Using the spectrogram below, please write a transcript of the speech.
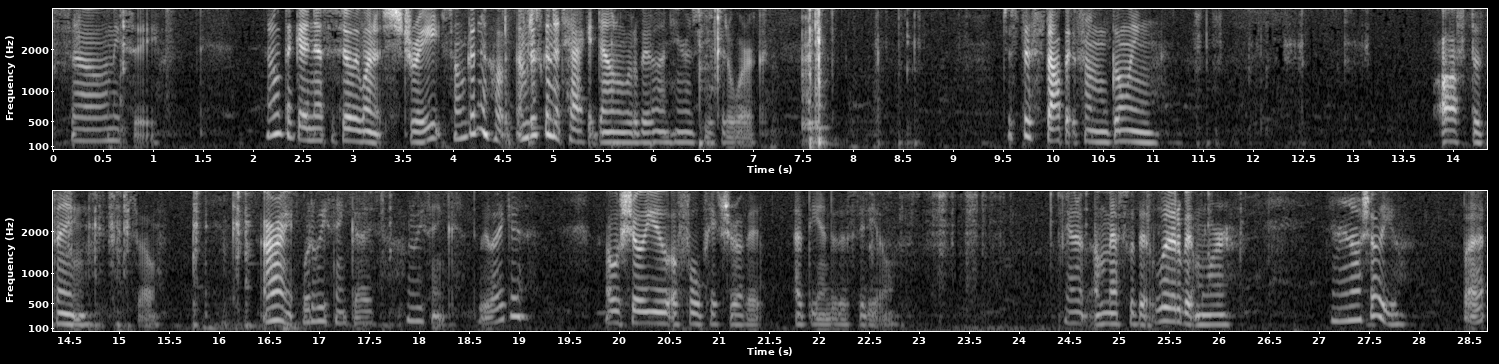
So let me see. I don't think I necessarily want it straight, so I'm gonna hook, I'm just gonna tack it down a little bit on here and see if it'll work. Just to stop it from going off the thing. So, all right, what do we think, guys? What do we think? Do we like it? I will show you a full picture of it at the end of this video. I'll mess with it a little bit more, and then I'll show you. But,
